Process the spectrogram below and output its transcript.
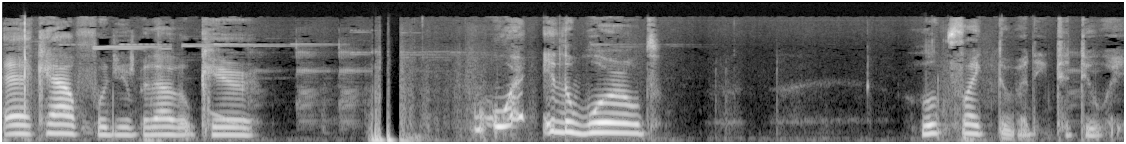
Eh, California, but I don't care. In the world? Looks like they're ready to do it.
